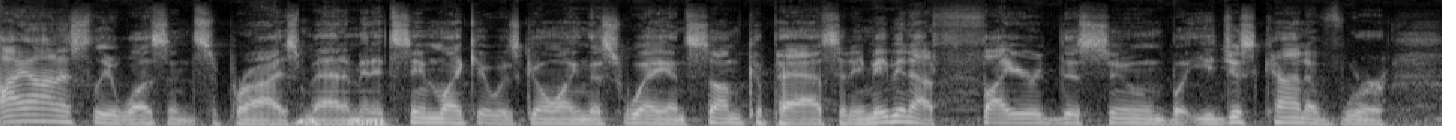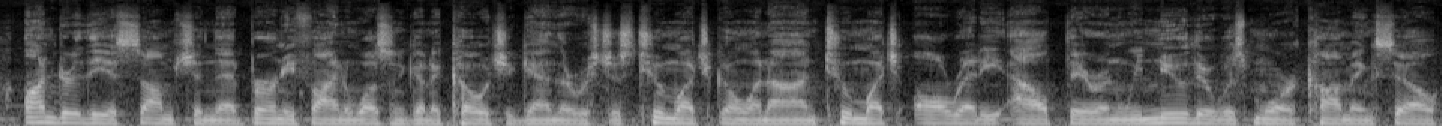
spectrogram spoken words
I honestly wasn't surprised, man. I mean, it seemed like it was going this way in some capacity. Maybe not fired this soon, but you just kind of were under the assumption that Bernie Fine wasn't going to coach again. There was just too much going on, too much already out there, and we knew there was more coming. So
